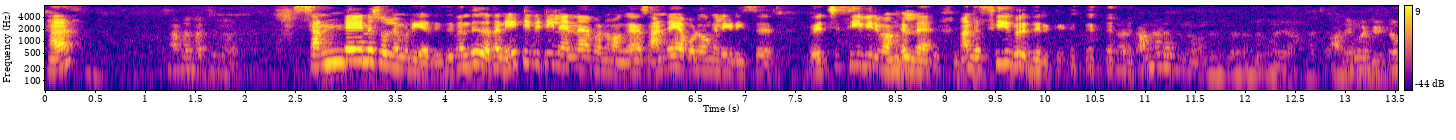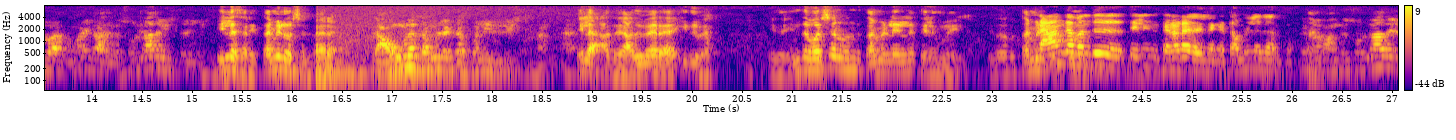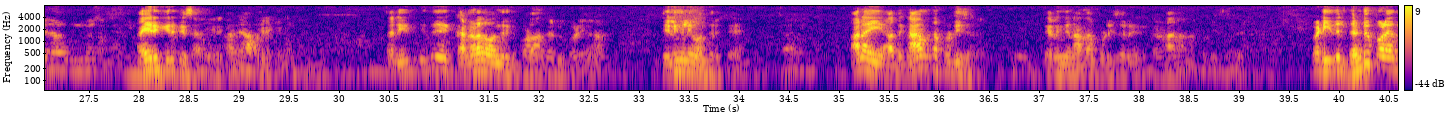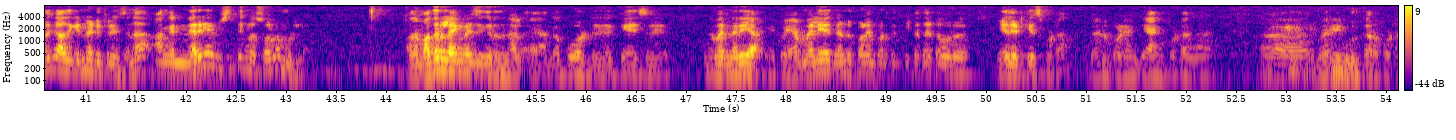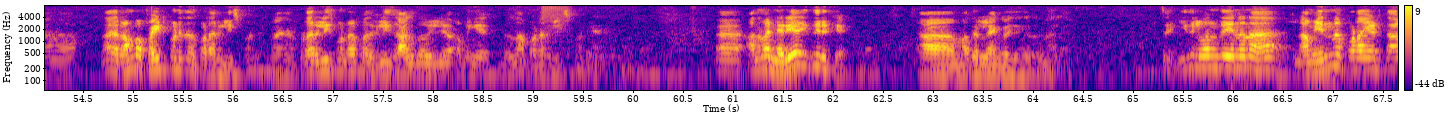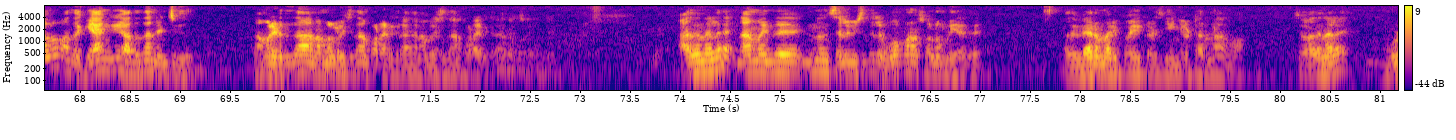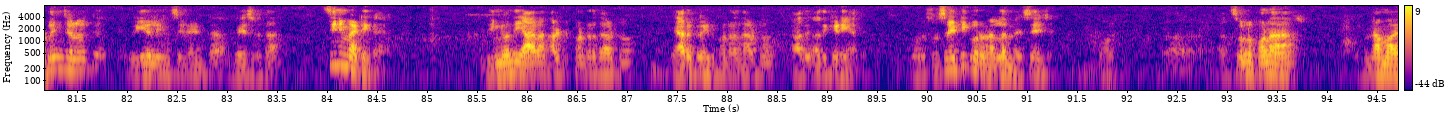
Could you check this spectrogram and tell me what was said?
ஆ சண்டேன்னு சொல்ல முடியாது. இது வந்து அதான் நேட்டிவிட்டியில் என்ன பண்ணுவாங்க? சண்டையா போடுவாங்க லேடிஸு வச்சு சீவிடுவாங்கல்ல. அந்த சீவுறது இருக்கு. இல்ல சார் தமிழ் வருஷன் வேற. அவங்களும் தமிழ்ல டப் பண்ணி ரிலீஸ் பண்ணாங்க இல்ல அது அது வேற இது வேற. இது இந்த வருஷன் வந்து தமிழ்ல இல்ல தெலுங்குல இல்ல. இது ஒரு தமிழ் நாங்க வந்து தெலுங்கு கன்னடால இல்லைங்க தமிழ்ல தான் இருக்கும். அங்க சொல்லாத ஏதாவது உண்மை ஆ, சம்பவம் இருக்கு இருக்கு சார் இருக்கு. இருக்கு சார் இது இது கன்னடாவில் வந்திருக்கு படம் ரெண்டு படம் தெலுங்குலேயும் வந்திருக்கு. ஆனால் அது நான் தான் ப்ரொடியூசர் தெலுங்கு நான் தான் ப்ரொடியூசர் கன்னடா நான் தான் ப்ரொடியூசர் பட் இதில் தண்டுப்பாளையத்துக்கு அதுக்கு என்ன டிஃப்ரென்ஸ்னா அங்கே நிறைய விஷயத்துங்களை சொல்ல முடியல. அது மதர் லாங்குவேஜுங்கிறதுனால அங்கே கோர்ட்டு கேஸு இந்த மாதிரி நிறையா. இப்போ எம்எல்ஏ தண்டுப்பாளையம் படத்துக்கு கிட்டத்தட்ட ஒரு ஏழு எட்டு கேஸ் போட்டாங்க. தண்டுப்பாளையம் கேங் போட்டாங்க. இது மாதிரி ஊருக்கார போட்டாங்க. நான் ரொம்ப ஃபைட் பண்ணி தான் படம் ரிலீஸ் பண்ணேன். நான் படம் ரிலீஸ் பண்ணுறப்ப அது ரிலீஸ் ஆகுதோ இல்லையோ அப்படிங்கிறது தான் படம் ரிலீஸ் பண்ணேன். அந்த மாதிரி நிறைய இது இருக்கு. மதர் லாங்குவேஜுங்கிறதுனால இதில் வந்து என்னன்னா நாம் என்ன படம் எடுத்தாலும் அந்த கேங்கு அதை தான் நினச்சிக்குது. நம்மளை எடுத்து தான் நம்மளை வச்சு தான் படம் எடுக்கிறாங்க நம்ம வச்சு தான் படம் எடுக்கிறாங்க சொல்லிட்டு. அதனால நாம் இந்த இன்னும் சில விஷயத்தில் ஓப்பனாக சொல்ல முடியாது. அது வேறு மாதிரி போய் கடைசி எங்கேயோ டர்ன் ஆகும். ஸோ அதனால் முடிஞ்ச அளவுக்கு ரியல் இன்சிடெண்ட்டாக பேஸ்டு தான் சினிமேட்டிக்காக நீங்கள் வந்து யாரும் ஹர்ட் பண்ணுறதாகட்டும் யாருக்கும் இது பண்ணுறதாகட்டும் அது அது கிடையாது. ஒரு சொசைட்டிக்கு ஒரு நல்ல மெசேஜ் அது சொல்ல போனால் நம்ம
